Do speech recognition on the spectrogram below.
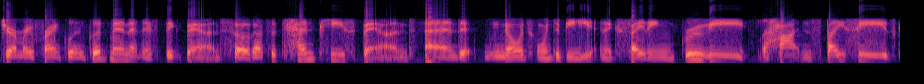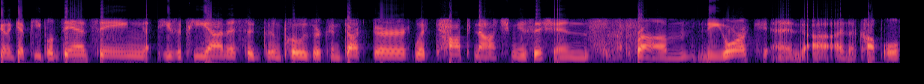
Jeremy Franklin Goodman and his big band. So that's a 10 piece band, and we know it's going to be an exciting, groovy, hot and spicy. It's going to get people dancing. He's a pianist, a composer, conductor with top notch musicians from New York and, uh, and a couple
